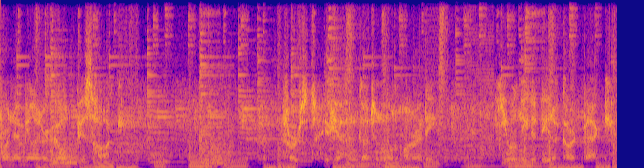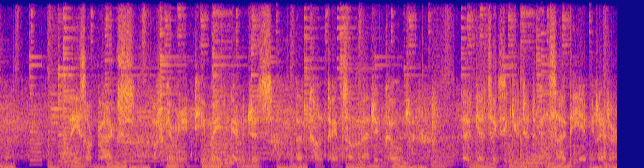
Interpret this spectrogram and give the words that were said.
for an emulator called BizHawk. You will need a data card pack. These are packs of community-made images that contain some magic code that gets executed inside the emulator.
